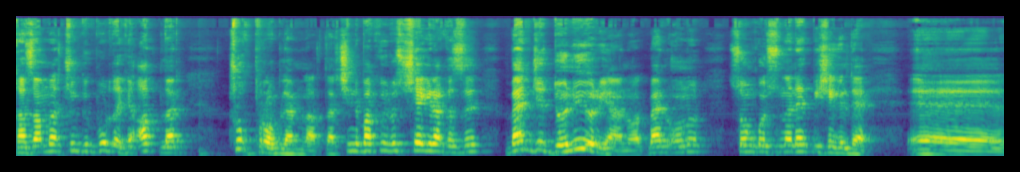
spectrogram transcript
kazanmaz. Çünkü buradaki atlar çok problemli atlar. Şimdi bakıyoruz Şegra kızı bence dönüyor yani o at. Ben onu son koşusunda net bir şekilde e,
